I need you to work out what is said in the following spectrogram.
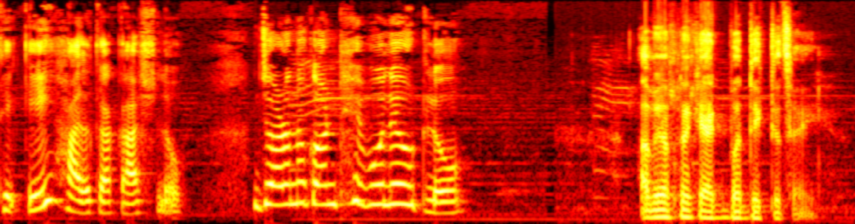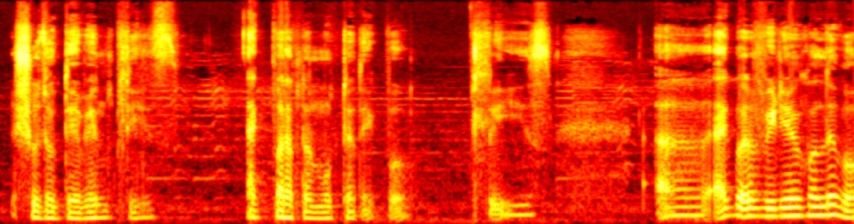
থেকেই হালকা কাশলো। জড়ানো কণ্ঠে বলে উঠল আমি আপনাকে একবার দেখতে চাই। সুযোগ দেবেন প্লিজ? একবার আপনার মুখটা দেখব প্লিজ? একবার ভিডিও কল দেবো?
